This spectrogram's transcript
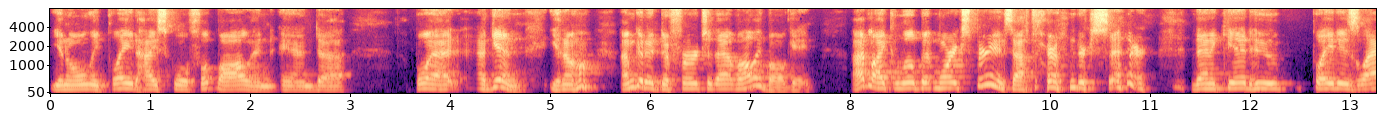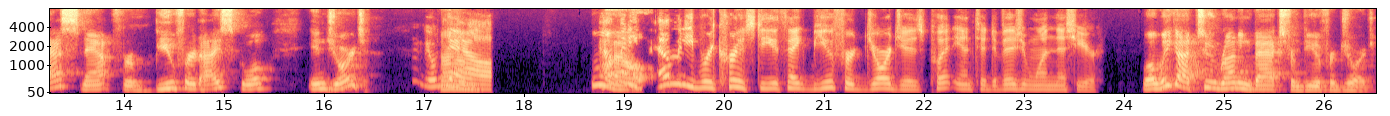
you know, only played high school football, and and uh, boy, I, again, you know, I'm going to defer to that volleyball game. I'd like a little bit more experience out there under center than a kid who played his last snap for Buford High School in Georgia. Now, um, how well, many how many recruits do you think Buford, Georgia, has put into Division One this year? Well, we got two running backs from Buford, Georgia.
